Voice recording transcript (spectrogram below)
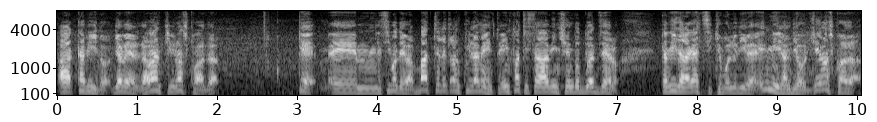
ha capito di avere davanti una squadra che ehm, si poteva battere tranquillamente, infatti stava vincendo 2-0. Capite ragazzi che voglio dire? Il Milan di oggi è una squadra,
